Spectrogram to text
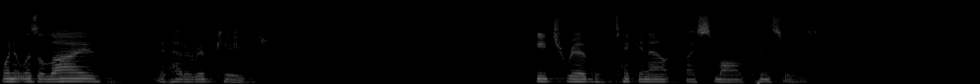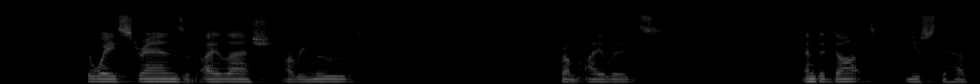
When it was alive, it had a rib cage, each rib taken out by small pincers. The way strands of eyelash are removed from eyelids, and the dot used to have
